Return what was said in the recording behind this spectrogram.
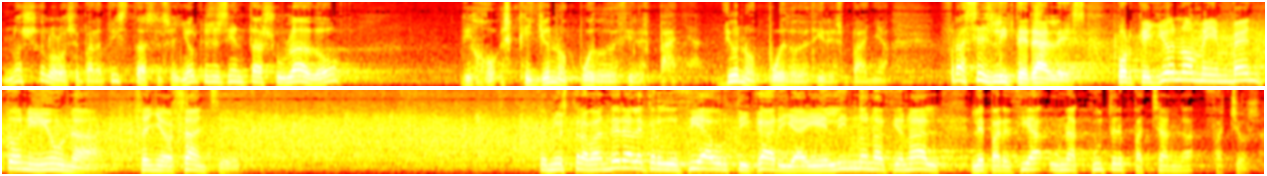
No solo los separatistas, el señor que se sienta a su lado dijo, es que yo no puedo decir España. Yo no puedo decir España. Frases literales, porque yo no me invento ni una, señor Sánchez. Que nuestra bandera le producía urticaria y el himno nacional le parecía una cutre pachanga fachosa.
